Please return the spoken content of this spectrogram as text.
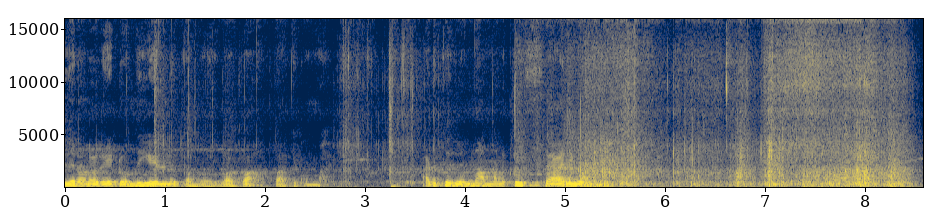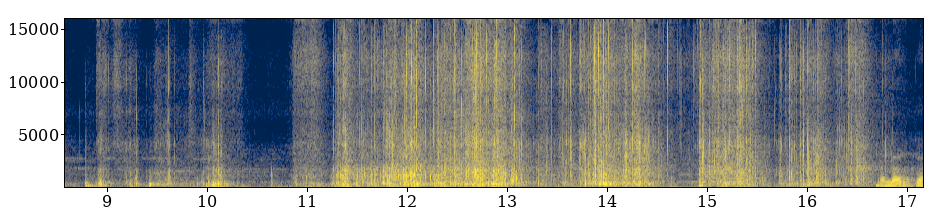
இதனோட ரேட் வந்து எழுநூற்றம்பது ரூபாப்பா. பார்த்துக்கோங்க அடுத்தது வந்து அம்மனுக்கு சாரீ வாங்கியிருக்கேன் நல்லா இருக்கா?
